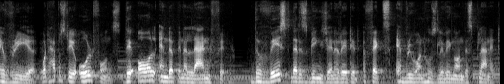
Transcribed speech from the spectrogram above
every year. What happens to your old phones? They all end up in a landfill. The waste that is being generated affects everyone who's living on this planet.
